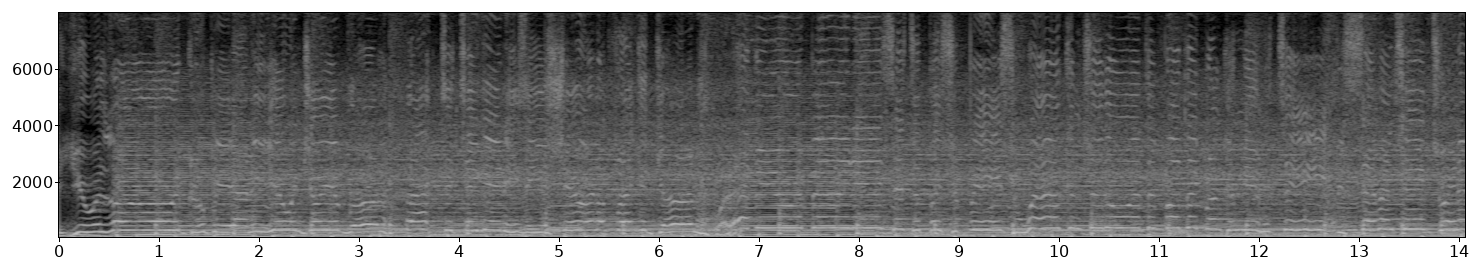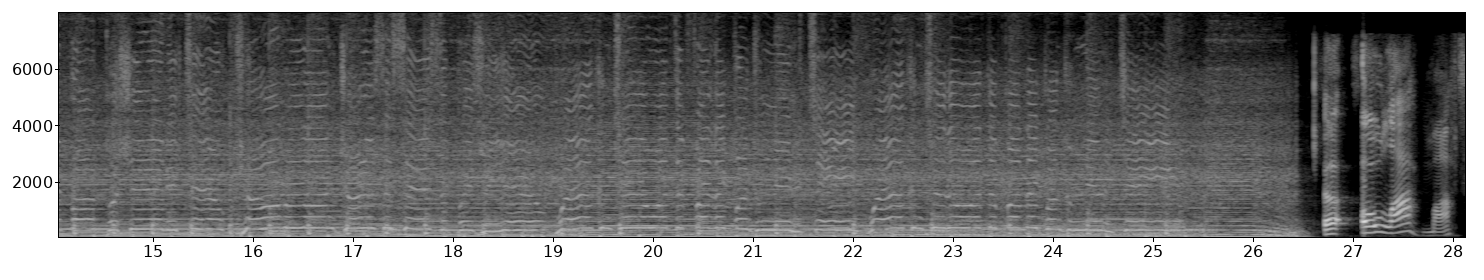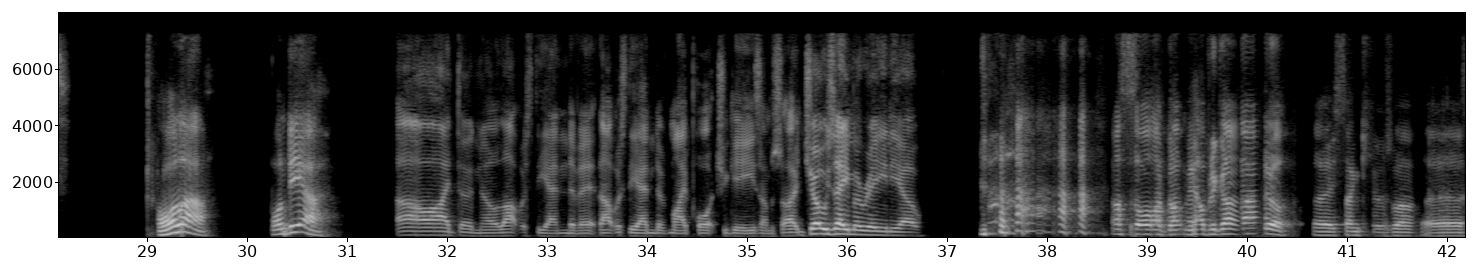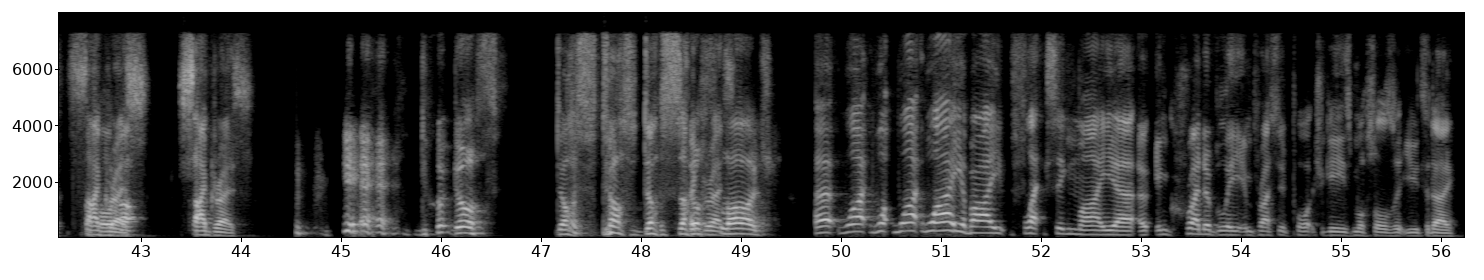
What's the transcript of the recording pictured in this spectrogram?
Are you a loner or a groupie and do you enjoy your run? Like to take it easy, you're shooting up like a gun. Whatever your ability is, it's a place to be. So welcome to the What the Fartlek Run community. If you're 17, 25, pushing 82, come along, join us, this is the place for you. Welcome to the What the Fartlek Run community. Welcome to the What the Fartlek Run community. Uh, hola, Matt. Hola. Bon dia. Oh, I don't know. That was the end of it. That was the end of my Portuguese. I'm sorry. Jose Mourinho. That's all I've got, mate. Obrigado. Uh, thank you as well. Uh, Sagres. Sagres. Yeah. Do- Dos. Dos, dos, dos Dos Sagres. large. Uh, why, wh- why, why am I flexing my uh, incredibly impressive Portuguese muscles at you today?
